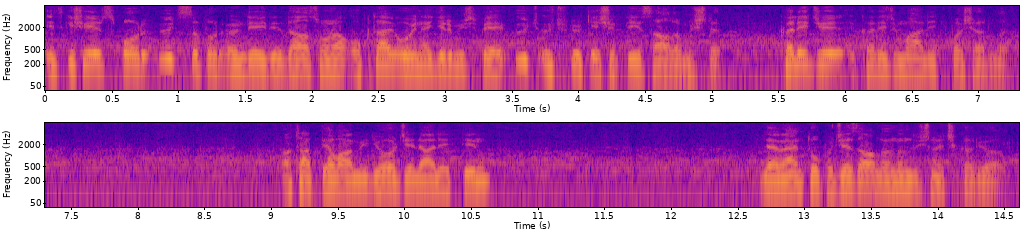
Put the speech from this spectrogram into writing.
Eskişehir Spor 3-0 öndeydi. Daha sonra Oktay oyuna girmiş ve 3-3'lük eşitliği sağlamıştı. Kaleci, kaleci Malik başarılı. Atak devam ediyor Celalettin. Levent topu ceza alanının dışına çıkarıyor.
